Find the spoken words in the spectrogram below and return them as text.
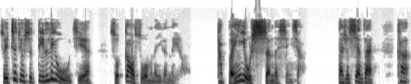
所以这就是第六节所告诉我们的一个内容。他本有神的形象，但是现在他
